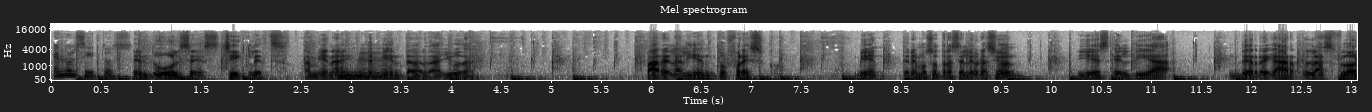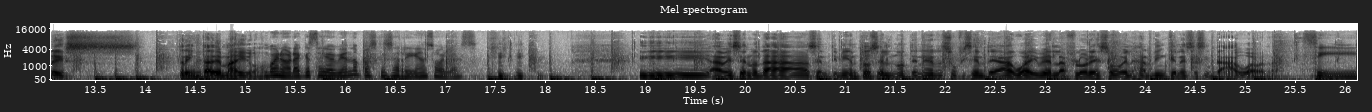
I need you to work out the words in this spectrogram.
en dulcitos. En dulces, chiclets, también hay de menta, ¿verdad? Ayudan. Para el aliento fresco. Bien, tenemos otra celebración y es el día de regar las flores. 30 de mayo. Bueno, ahora que está lloviendo, pues que se ríen solas. Y a veces nos da sentimientos el no tener suficiente agua y ver las flores o el jardín que necesita agua, ¿verdad? Sí.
